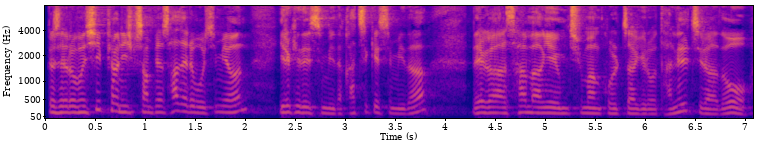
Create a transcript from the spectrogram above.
그래서 여러분 시편 23편 4절에 보시면 이렇게 되어 있습니다. 같이 읽겠습니다. 내가 사망의 음침한 골짜기로 다닐지라도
